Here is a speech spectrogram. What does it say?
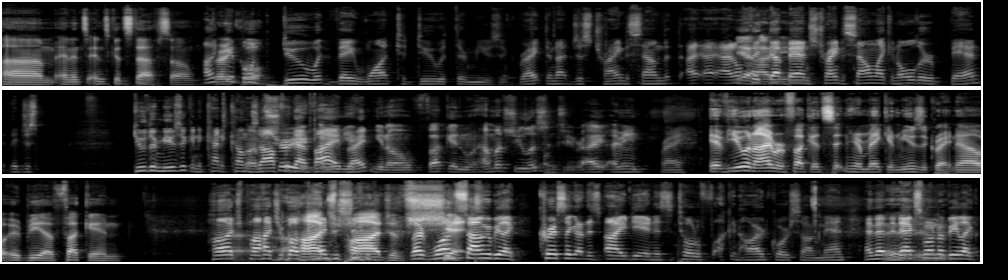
um, and it's it's good stuff. So I like very people cool. do what they want to do with their music, right? They're not just trying to sound. I I, I don't Yeah, think I that mean- band's trying to sound like an older band. They just do their music and it kind of comes I'm off sure with that you- I vibe, mean, right? You know, fucking how much you listen to, right? I mean, right. if you and I were fucking sitting here making music right now, it would be a fucking Hodgepodge of a all kinds of shit. hodgepodge of like one song would be like, Chris, I got this idea and it's a total fucking hardcore song, man. And then the next one would be like,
